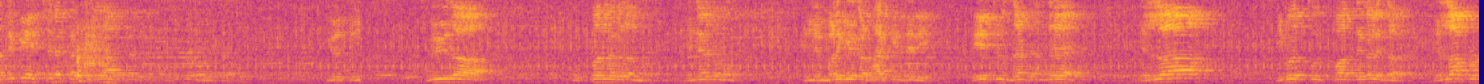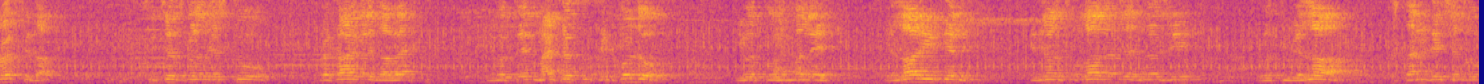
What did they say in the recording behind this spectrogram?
ಅದಕ್ಕೆ ಹೆಚ್ಚಿನ ಕಟ್ಟಡಗಳು ಆಗ್ತಾ ಇರ್ತಕ್ಕಂಥದ್ದು ನೋಡ್ತಾ ಇದ್ದೇವೆ ಇವತ್ತು ವಿವಿಧ ಉತ್ಪನ್ನಗಳನ್ನು ಏನೇನು ಇಲ್ಲಿ ಮಳಿಗೆಗಳು ಹಾಕಿದ್ದೀರಿ ಎ ಟು ಝಡ್ ಅಂದರೆ ಎಲ್ಲ ಇವತ್ತು ಉತ್ಪಾದನೆಗಳಿದ್ದಾವೆ, ಎಲ್ಲ ಪ್ರಾಡಕ್ಟ್ಸ್ ಇದ್ದಾವೆ. ಸ್ವಿಚಸ್ಗಳಲ್ಲಿ ಎಷ್ಟು ಪ್ರಕಾರಗಳಿದ್ದಾವೆ, ಇವತ್ತೇನು ಮ್ಯಾಟ್ರಸಸ್ ಇಟ್ಕೊಂಡು ಇವತ್ತು ನಿಮ್ಮಲ್ಲಿ ಎಲ್ಲ ರೀತಿಯಲ್ಲಿ ಇನ್ನೊಂದು ಸೋಲಾರ್ ಎನರ್ಜಿ ಇವತ್ತು ಇವೆಲ್ಲ ಸ್ಯಾನಿಟೇಷನ್ದು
